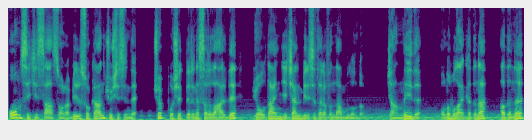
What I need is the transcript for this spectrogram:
18 saat sonra bir sokağın köşesinde çöp poşetlerine sarılı halde yoldan geçen birisi tarafından bulundu. Canlıydı. Onu bulan kadına adını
